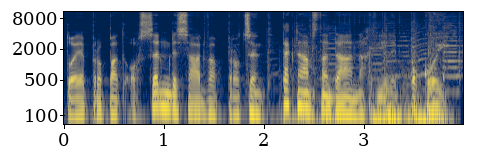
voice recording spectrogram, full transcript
to je propad o 72%. Tak nám snad dá na chvíli pokoj.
